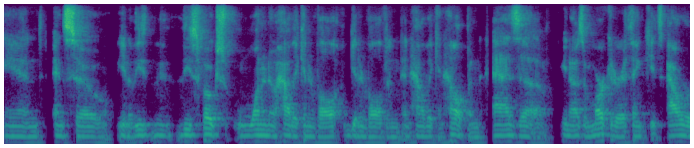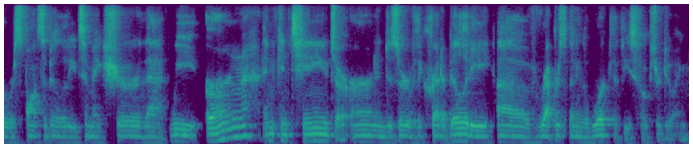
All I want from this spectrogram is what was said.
And and so you know these these folks want to know how they can involve get involved and, and how they can help. And as a you know as a marketer i think it's our responsibility to make sure that we earn and continue to earn and deserve the credibility of representing the work that these folks are doing.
